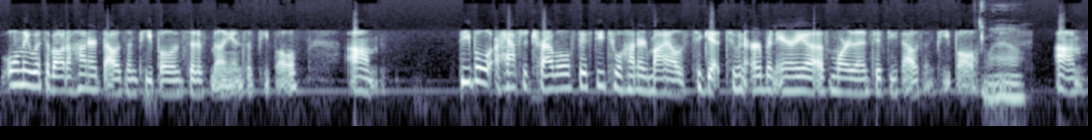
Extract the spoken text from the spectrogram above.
only with about 100,000 people instead of millions of people. Um, people have to travel 50 to 100 miles to get to an urban area of more than 50,000 people. Wow. Um,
